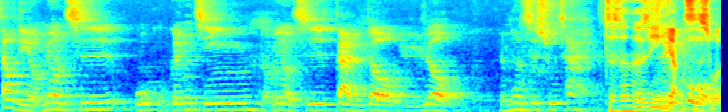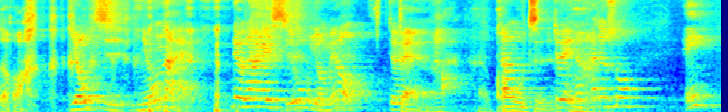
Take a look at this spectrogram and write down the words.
到底有没有吃五谷根茎？有没有吃蛋豆鱼肉？有没有吃蔬菜？这真的是营养师说的话。油脂、牛奶、六大类食物有没有？对不对？好，矿物质。对，然后他就说，哎、嗯，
